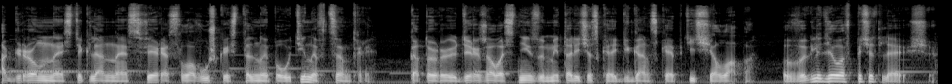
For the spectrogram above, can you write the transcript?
Огромная стеклянная сфера с ловушкой стальной паутины в центре, которую держала снизу металлическая гигантская птичья лапа, выглядела впечатляюще.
